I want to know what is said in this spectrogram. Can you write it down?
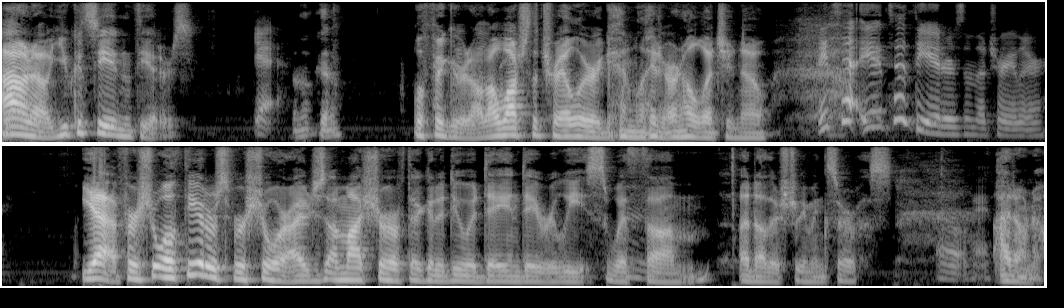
I don't know. You could see it in theaters. Yeah. Okay. We'll figure it out. I'll watch the trailer again later and I'll let you know. It's at, it's at theaters in the trailer. Yeah, for sure. Well, theaters for sure. I just I'm not sure if they're going to do a day and day release with Hmm. um another streaming service. Oh, okay. I don't know.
